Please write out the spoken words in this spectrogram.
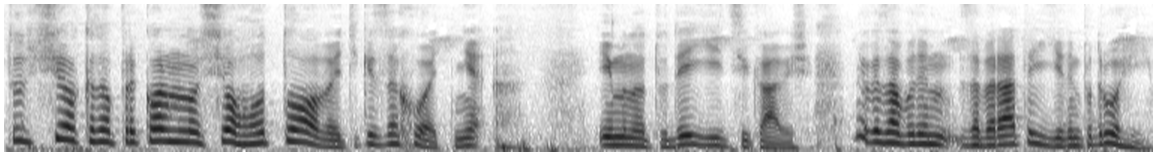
Тут все, казав, прикормлено, все готове, тільки заходь. Ні. Іменно туди їй цікавіше. Ну, казав, будемо забирати і їдемо по другій.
